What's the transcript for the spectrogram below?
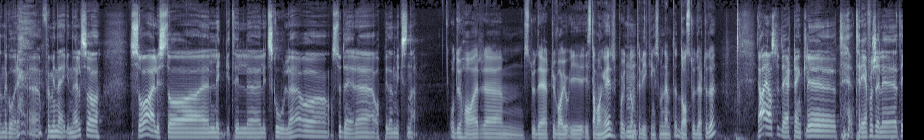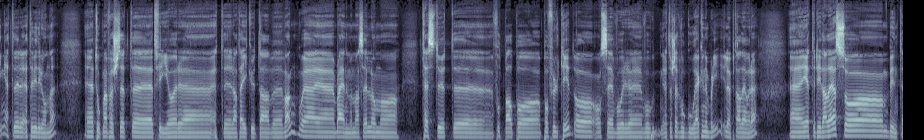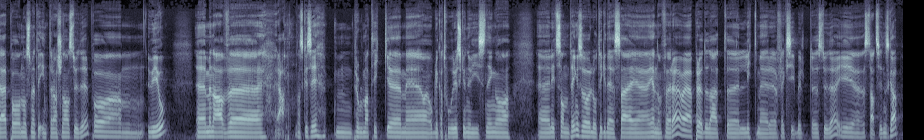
det går i. Eh, For min egen del så, så har jeg lyst til å legge til eh, litt skole og, og studere oppi den miksen der. Og du har eh, studert Du var jo i, i Stavanger, på utlån Mm. til Viking, som du nevnte. Da studerte du. Ja, jeg har studert egentlig tre forskjellige ting etter, etter videregående. Jeg tok meg først et, eh, et friår eh, etter at jeg gikk ut av eh, Vang, hvor jeg ble enig med meg selv om å teste ut uh, fotball på, på full tid og, og se hvor, eh, hvor, rett og slett hvor god jeg kunne bli i løpet av det året. I ettertid av det så begynte jeg på noe som heter internasjonale studier på um, UiO. Men av ja, hva skal jeg si, mm, problematikk med obligatorisk undervisning og litt sånne ting, så lot ikke det seg gjennomføre. Og jeg prøvde da et litt mer fleksibelt studie i statsvitenskap.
